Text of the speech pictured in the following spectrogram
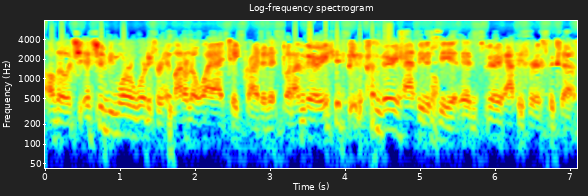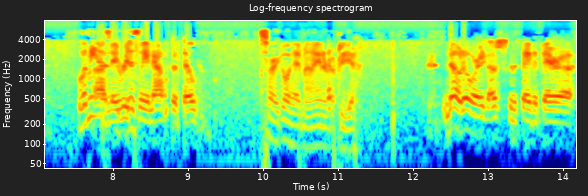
although it, sh- it should be more rewarding for him. I don't know why I take pride in it, but I'm very I'm very happy to see it and very happy for his success. let me Uh, ask they you this. recently announced that they'll. Sorry, go ahead, man. I interrupted you. No, no worries. I was just going to say that they're uh,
